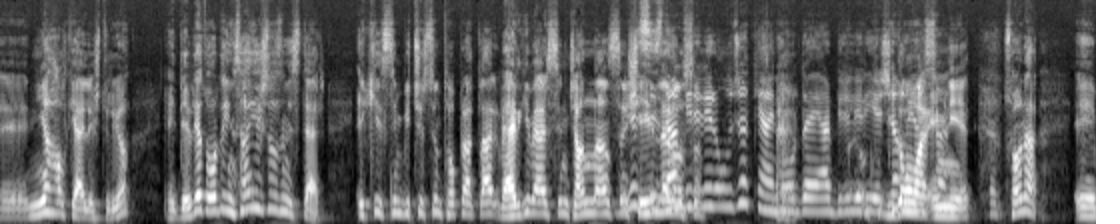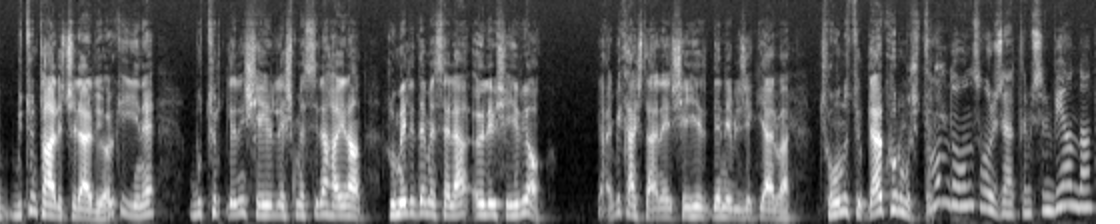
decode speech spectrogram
e, niye halk yerleştiriyor? E, devlet orada insan yaşasın ister. Ekilsin, biçilsin topraklar, vergi versin, canlansın, bir şehirler sizden olsun. birileri olacak yani evet. orada eğer birileri yaşamıyorsa. Bir de o var emniyet. Tabii. Sonra e, bütün tarihçiler diyor ki yine bu Türklerin şehirleşmesine hayran. Rumeli'de mesela öyle bir şehir yok. Yani birkaç tane şehir denebilecek yer var. Çoğunu Türkler kurmuştur. Tam da onu soracaktım. Şimdi bir yandan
